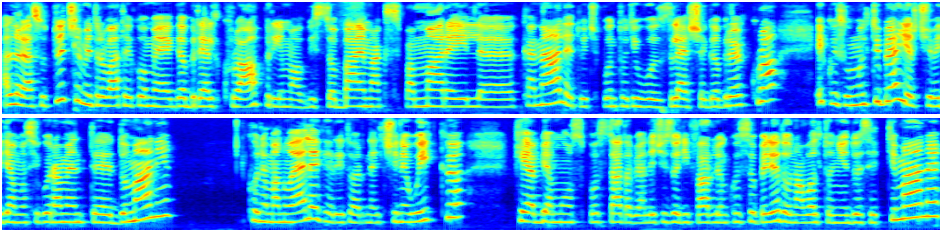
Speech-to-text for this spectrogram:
Allora, su Twitch mi trovate come Gabriel Croix, prima ho visto Bymax spammare il canale, twitch.tv slash Gabriel Croix, e qui su Multiplayer ci vediamo sicuramente domani con Emanuele che ritorna il Cine Week, che abbiamo spostato, abbiamo deciso di farlo in questo periodo una volta ogni due settimane,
